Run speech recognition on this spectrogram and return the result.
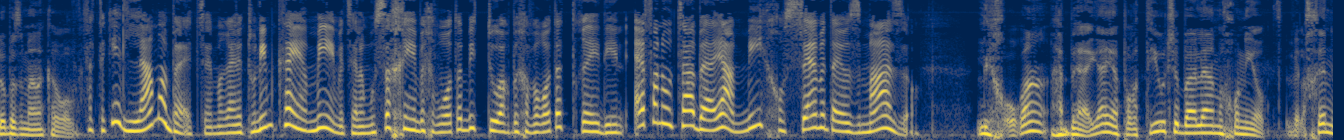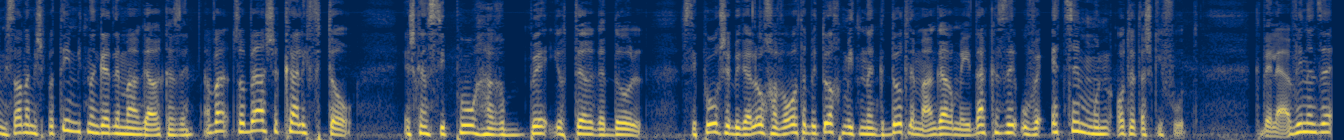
לא בזמן הקרוב. אבל תגיד, למה בעצם? הרי הנתונים קיימים אצל המוסכים, בחברות הביטוח, בחברות הטריידין. איפה נעוצה הבעיה? מי חוסם את היוזמה הזו? לכאורה, הבעיה היא הפרטיות של בעלי המכוניות, ולכן משרד המשפטים מתנגד למאגר כזה. אבל זו בעיה שקל לפתור. יש כאן סיפור הרבה יותר גדול. סיפור שבגללו חברות הביטוח מתנגדות למאגר מידע כזה ובעצם מונעות את השקיפות. כדי להבין את זה,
